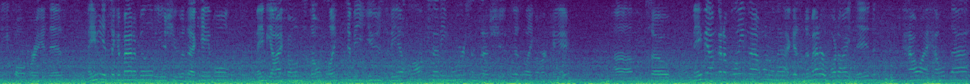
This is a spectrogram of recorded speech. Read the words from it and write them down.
default brand is. Maybe it's a compatibility issue with that cable. Maybe iPhones don't like to be used via aux anymore since that shit is like archaic. Um, so maybe I'm gonna blame that one on that because no matter what I did, how I held that,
